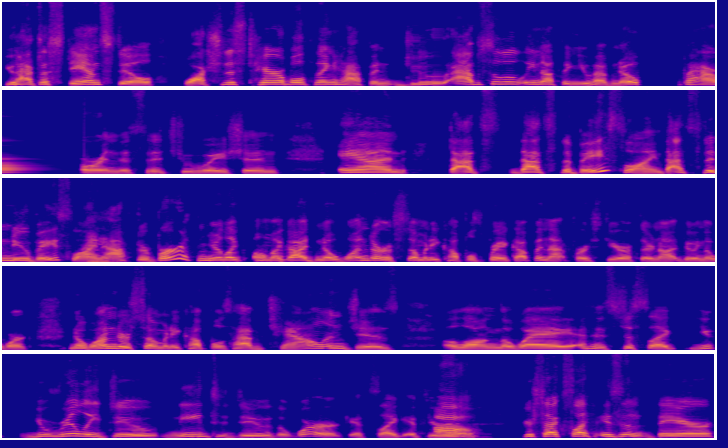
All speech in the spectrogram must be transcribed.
you have to stand still watch this terrible thing happen do absolutely nothing you have no power in this situation. And that's that's the baseline that's the new baseline after birth. And you're like oh my god no wonder if so many couples break up in that first year if they're not doing the work. No wonder so many couples have challenges along the way. And it's just like you you really do need to do the work. It's like if your oh. your sex life isn't there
